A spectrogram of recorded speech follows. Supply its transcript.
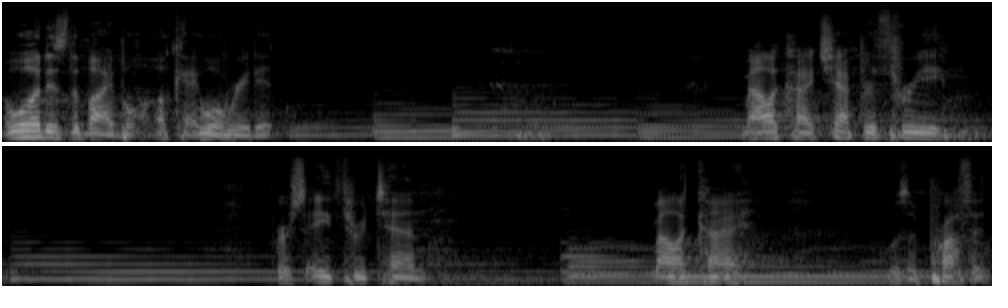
Well, it is the Bible. Okay, we'll read it. Malachi chapter 3, verse 8 through 10. Malachi was a prophet.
